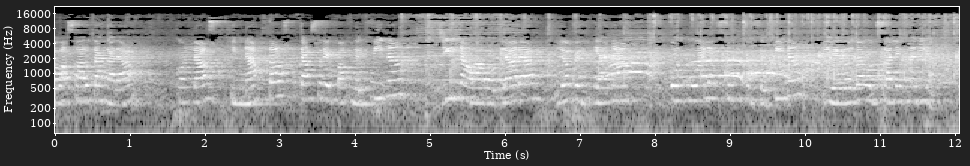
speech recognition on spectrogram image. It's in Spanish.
Va a pasar Tangará con las gimnastas Cáceres Paz Delfina, Gil Navarro Clara, López Diana, Portugal Azul Josefina y Bedoya González María.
